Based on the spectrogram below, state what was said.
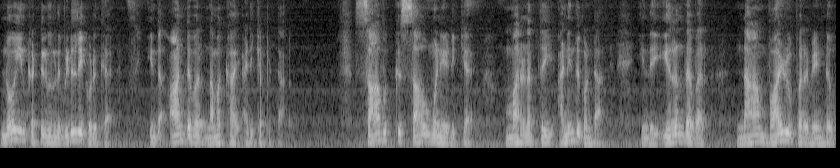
நோயின் கட்டுகளிலிருந்து விடுதலை கொடுக்க இந்த ஆண்டவர் நமக்காய் அடிக்கப்பட்டார். சாவுக்கு சாவு மணி அடிக்க மரணத்தை அணிந்து கொண்டார். இந்த இறந்தவர் நாம் வாழ்வு பெற வேண்டும்.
